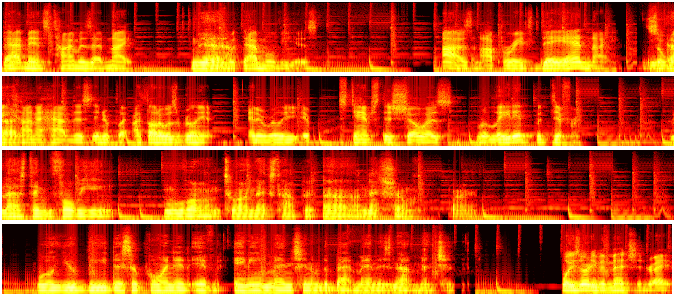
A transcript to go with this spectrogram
Batman's time is at night. Yeah. That's what that movie is. Oz operates day and night. So we kind of have this interplay. I thought it was brilliant. And it really it stamps this show as related but different. Last thing before we move on to our next topic, uh, next show. Right. Will you be disappointed if any mention of the Batman is not mentioned? Well, he's already been mentioned, right?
